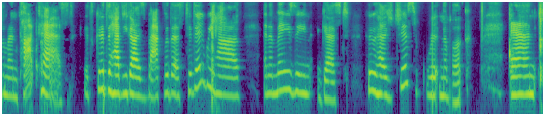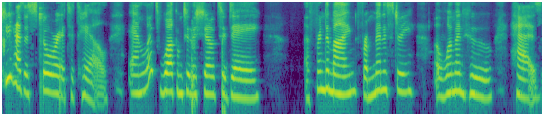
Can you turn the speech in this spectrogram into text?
Woman podcast. It's good to have you guys back with us. Today we have an amazing guest who has just written a book and she has a story to tell. And let's welcome to the show today a friend of mine from ministry, a woman who has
